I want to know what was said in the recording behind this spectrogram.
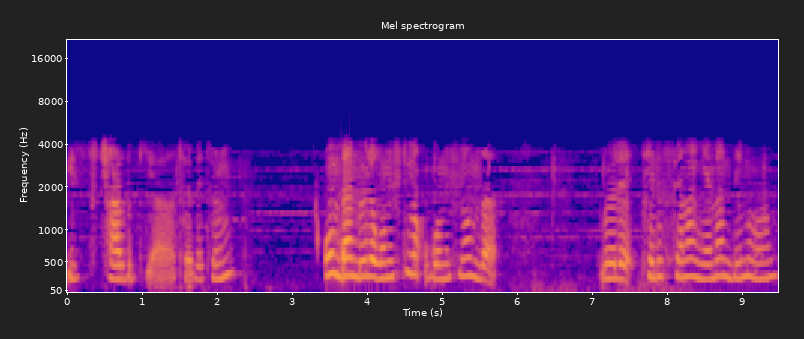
biz sıçardık ya tövbe tövbe. Oğlum ben böyle konuşuyor, konuşuyorum da böyle telif falan yemem değil mi lan?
